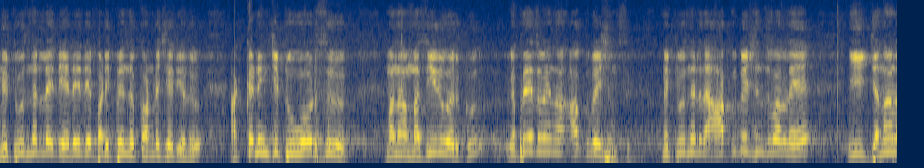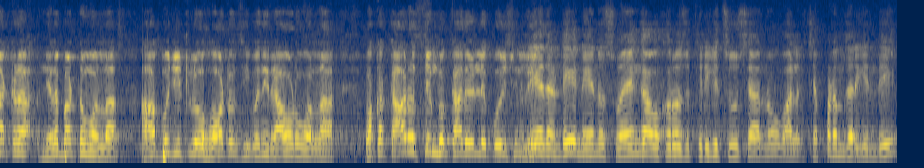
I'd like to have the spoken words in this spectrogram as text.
మీరు చూసినట్లయితే ఏదైతే పడిపోయిందో కొండ చర్యలు అక్కడి నుంచి టూ ఓవర్స్ మన మసీదు వరకు విపరీతమైన ఆక్యుపేషన్స్ మీరు చూసినట్లయితే ఆక్యుపేషన్స్ వల్లే ఈ జనాలు అక్కడ నిలబడటం వల్ల ఆపోజిట్లో హోటల్స్ ఇవన్నీ రావడం వల్ల ఒక కారు వస్తే ఇంకో కారు వెళ్ళే పొజిషన్ లేదు. లేదండి నేను స్వయంగా ఒకరోజు తిరిగి చూశాను వాళ్ళకి చెప్పడం జరిగింది.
